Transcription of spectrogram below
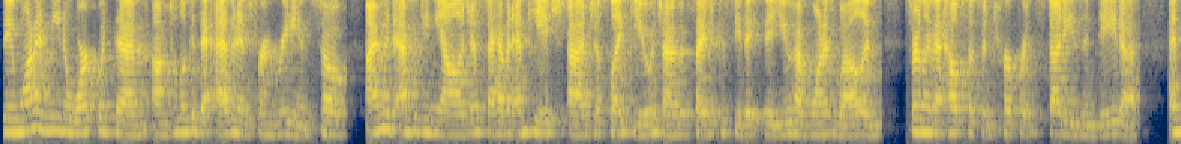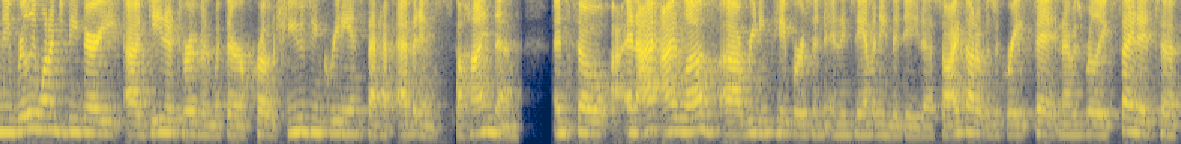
they wanted me to work with them um, to look at the evidence for ingredients. So I'm an epidemiologist. I have an MPH uh, just like you, which I was excited to see that, that you have one as well. And certainly that helps us interpret studies and data. And they really wanted to be very uh, data driven with their approach, use ingredients that have evidence behind them. And so, and I, I love uh, reading papers and, and, examining the data. So I thought it was a great fit. And I was really excited to,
